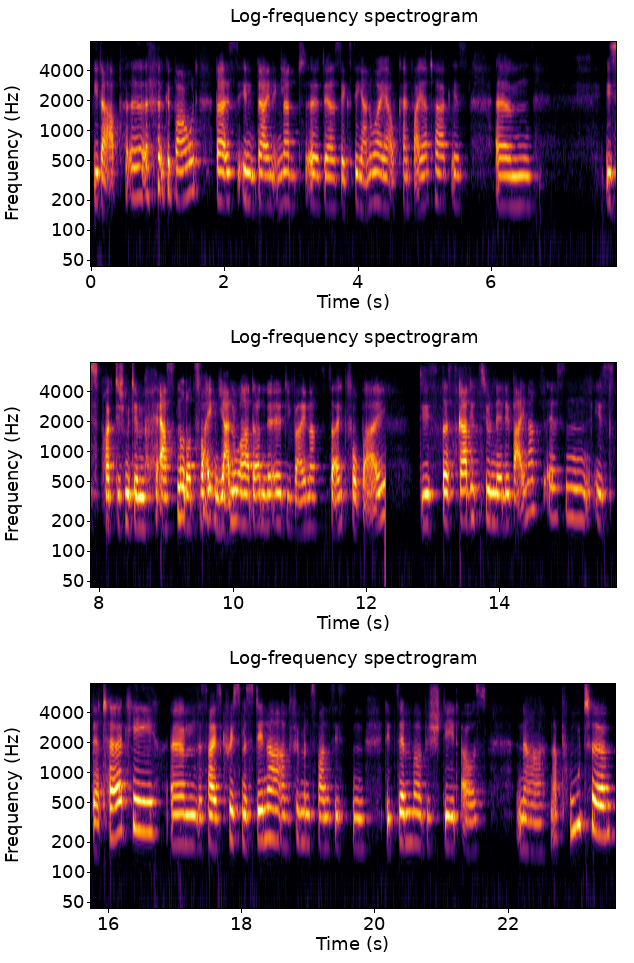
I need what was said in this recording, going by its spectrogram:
wieder abgebaut. Äh, da, in, da in England äh, der 6. Januar ja auch kein Feiertag ist, ähm, ist praktisch mit dem 1. oder 2. Januar dann äh, die Weihnachtszeit vorbei. Dies, das traditionelle Weihnachtsessen ist der Turkey. Ähm, das heißt, Christmas Dinner am 25. Dezember besteht aus einer, einer Pute,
